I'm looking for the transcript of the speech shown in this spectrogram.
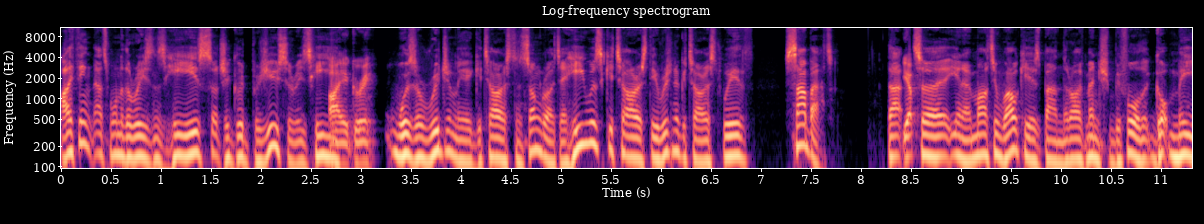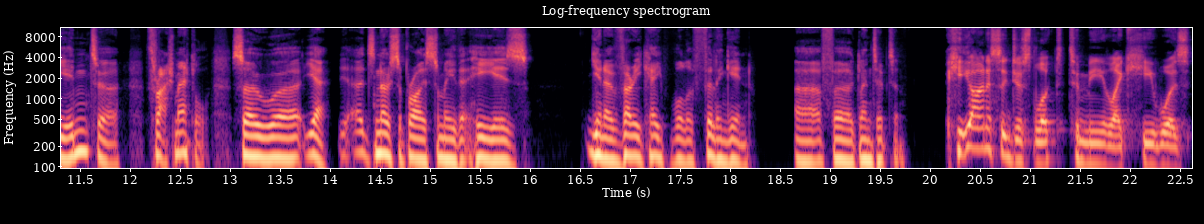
I think that's one of the reasons he is such a good producer. Is he I agree. was originally a guitarist and songwriter. He was guitarist, the original guitarist with Sabbat. That Yep. uh, you know Martin Walkyier's band that I've mentioned before that got me into thrash metal. So uh, yeah, it's no surprise to me that he is you know very capable of filling in uh, for Glenn Tipton. He honestly just looked to me like he was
